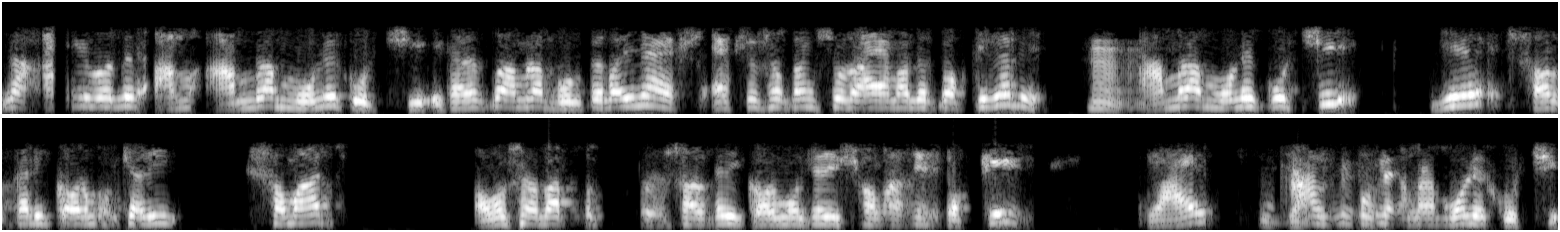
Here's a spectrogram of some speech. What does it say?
না একেবারে আমরা মনে করছি এখানে তো আমরা বলতে পারি না একশো- শতাংশ রায় আমাদের পক্ষে যাবে। আমরা মনে করছি যে সরকারি কর্মচারী সমাজ অবসরপ্রাপ্ত সরকারি কর্মচারী সমাজের পক্ষে রায় আসবে বলে আমরা মনে করছি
